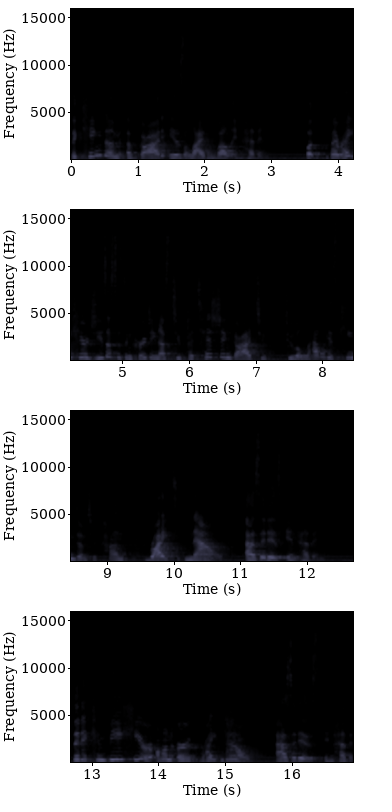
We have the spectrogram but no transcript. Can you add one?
The kingdom of God is alive and well in heaven. But, but right here, Jesus is encouraging us to petition God to to allow his kingdom to come right now as it is in heaven. That it can be here on earth right now as it is in heaven.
